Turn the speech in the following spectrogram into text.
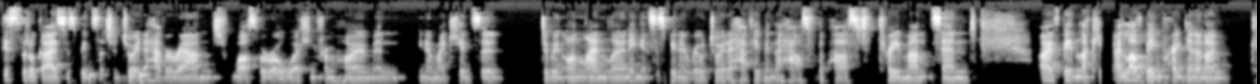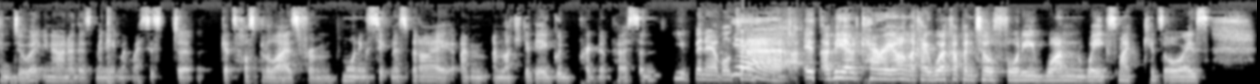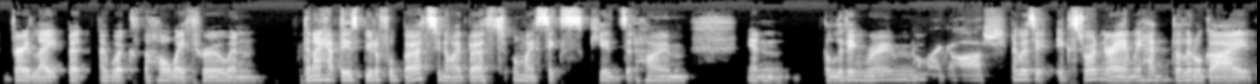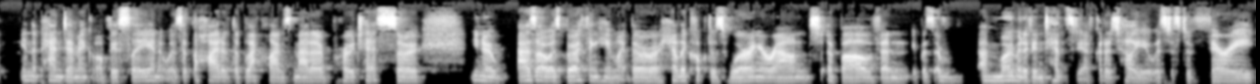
this little guy's just been such a joy to have around whilst we're all working from home. And, you know, my kids are doing online learning. It's just been a real joy to have him in the house for the past three months. And I've been lucky. I love being pregnant and I'm can do it. You know, I know there's many. My sister gets hospitalized from morning sickness, but I, I'm I'm lucky to be a good pregnant person. You've been able to. Yeah, it, I've been able to carry on. Like I work up until 41 weeks. My kids are always very late, but I work the whole way through, and then I have these beautiful births. You know, I birthed all my six kids at home in the living room. Oh my gosh. It was extraordinary. And we had the little guy in the pandemic, obviously, and it was at the height of the Black Lives Matter protests. So, you know, as I was birthing him, like there were helicopters whirring around above, and it was a, a moment of intensity. I've got to tell you, it was just a very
